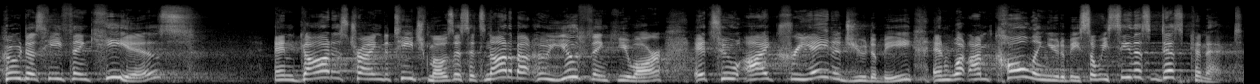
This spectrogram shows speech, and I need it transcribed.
who does he think he is, and God is trying to teach Moses it's not about who you think you are, it's who I created you to be and what I'm calling you to be. So we see this disconnect.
